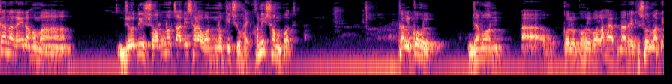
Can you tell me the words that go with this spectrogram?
কানা গাই রহমা যদি স্বর্ণ চাঁদি ছাড়া অন্য কিছু হয়, খনিজ সম্পদ, কালকোহল, যেমন কোহল বলা হয় আপনার সুরমাকে।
